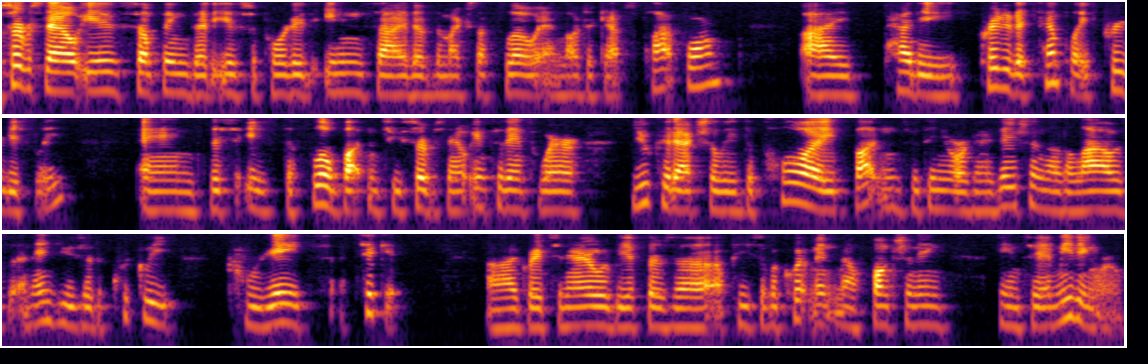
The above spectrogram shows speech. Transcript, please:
ServiceNow is something that is supported inside of the Microsoft Flow and Logic Apps platform. I had a created a template previously, and this is the flow button to ServiceNow incidents where you could actually deploy buttons within your organization that allows an end user to quickly create a ticket. A great scenario would be if there's a, a piece of equipment malfunctioning in, say, a meeting room,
